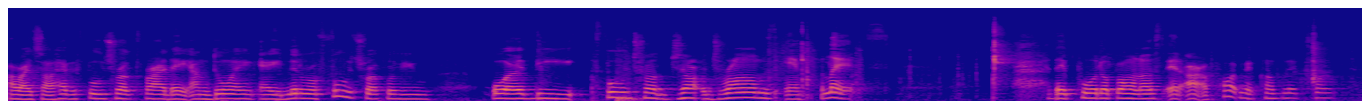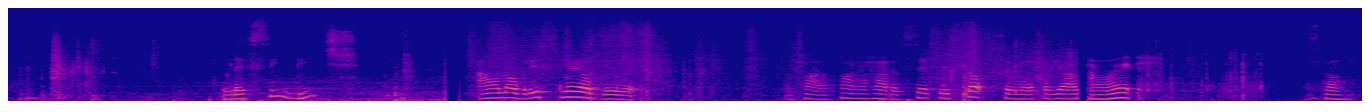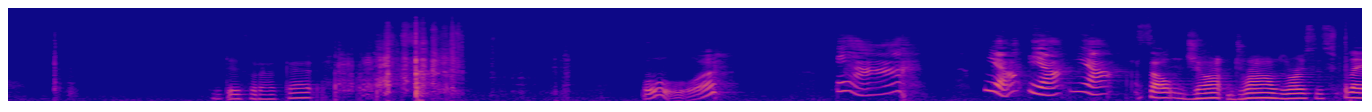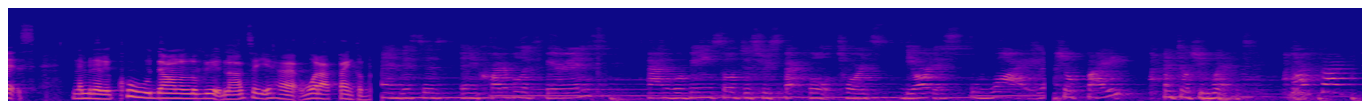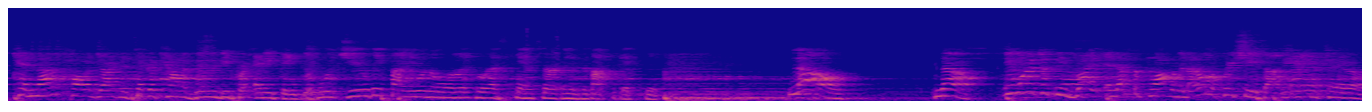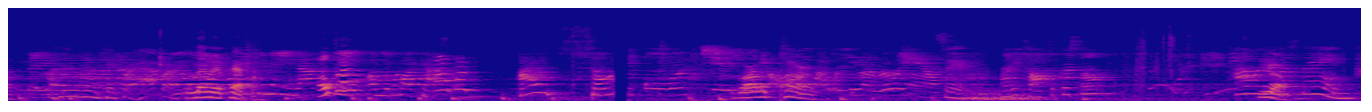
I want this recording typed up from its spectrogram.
All right, y'all. Happy Food Truck Friday. I'm doing a literal food truck review for the food truck drums and flats. They pulled up on us at our apartment complex. So let's see, beach. I don't know, but it smells good. I'm trying to find out how to set this up somewhere for y'all. All right. So this what I got. Ooh. Yeah. Yeah, yeah, yeah. So drums versus flats. Let me let it cool down a little bit and I'll tell you how what I think about And this is an incredible experience and we're being so disrespectful towards the artist. Why? She'll fight until she wins. Accountability for anything. Would you be fighting with a woman who has cancer and is about to get cancer? No. No. You want to just be right, and that's the problem, and I don't appreciate that. Mashed potatoes. I think it's going to take forever. Lemon pepper. Okay. On your podcast. Okay. I am so garlic parm. Same. Have you talked to Crystal? How are you yeah. thing?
